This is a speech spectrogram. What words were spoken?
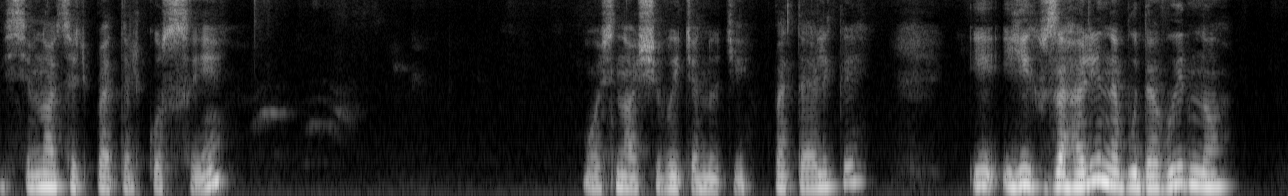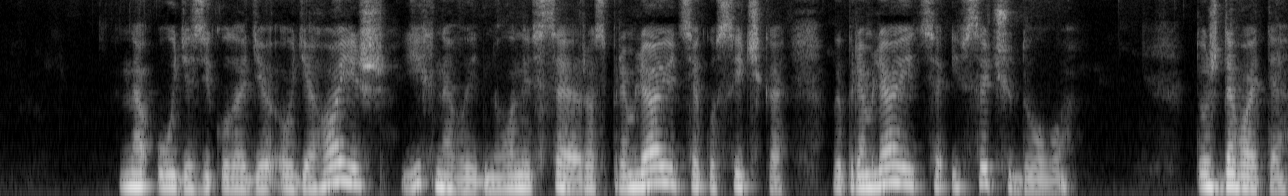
18 петель коси. Ось наші витягнуті петельки, і їх взагалі не буде видно на одязі, коли одягаєш, їх не видно. Вони все розпрямляються, косичка випрямляється і все чудово. Тож, давайте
